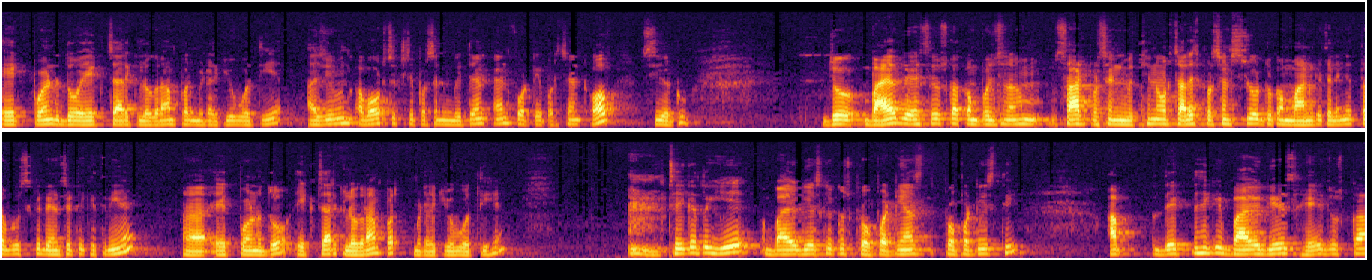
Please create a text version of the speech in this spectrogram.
एक पॉइंट दो एक चार किलोग्राम पर मीटर क्यूब होती है assuming about sixty percent methane and forty percent of CO two जो बायोगैस है, उसका कंपोजिशन हम साठ परसेंट मिथेन और चालीस परसेंट सीओ टू का मान के चलेंगे, तब उसकी डेंसिटी कितनी है? एक पॉइंट दो एक चार किलोग्राम पर मीटर क्यूब होती है। ठीक है तो ये बायोगैस की कुछ प्रॉपर्टियाँ प्रॉपर्टीज़ थी। अब देखते हैं कि बायोगैस है, जो उसका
